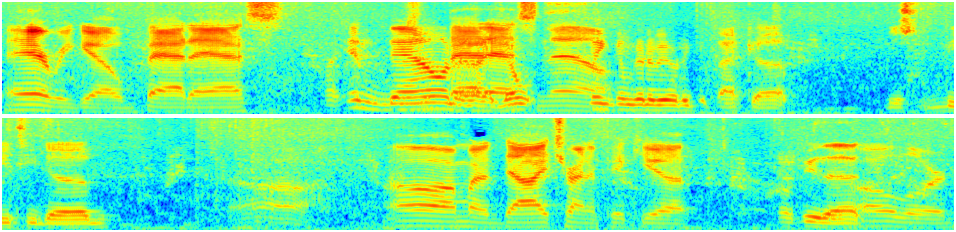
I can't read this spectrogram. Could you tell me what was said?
There we go, badass. I am down, and I don't now. think I'm gonna be able to get back up. Just BT dub. Oh, I'm gonna die trying to pick you up. Don't do that. Oh lord.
